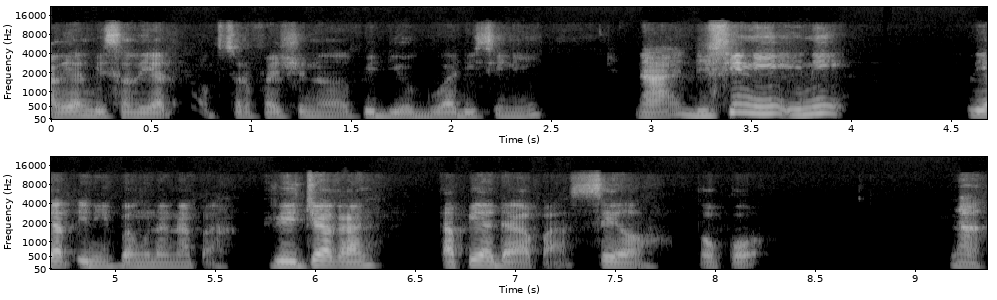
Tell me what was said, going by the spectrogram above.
Kalian bisa lihat observational video gua di sini. Nah, di sini ini lihat ini bangunan apa? Gereja kan? Tapi ada apa? Sale, toko. Nah,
